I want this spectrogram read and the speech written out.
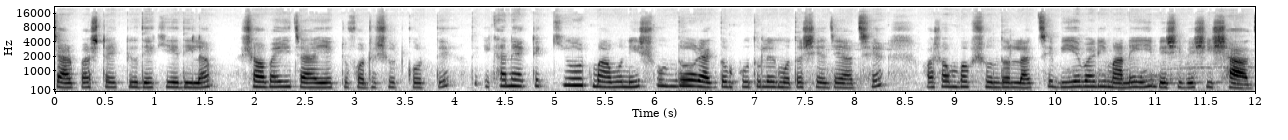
চারপাশটা একটু দেখিয়ে দিলাম। সবাই চায় একটু ফটোশ্যুট করতে। এখানে একটা কিউট মামুনি সুন্দর একদম পুতুলের মতো সেজে আছে। অসম্ভব সুন্দর লাগছে। বিয়েবাড়ি মানেই বেশি বেশি সাজ।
